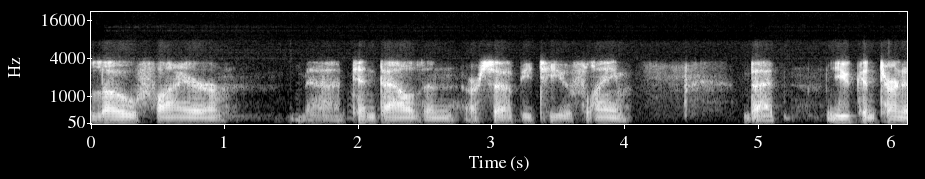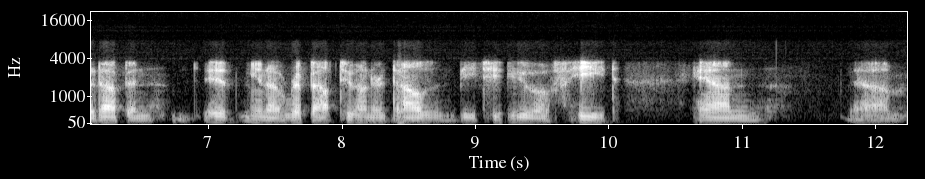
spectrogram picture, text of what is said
low fire, uh, 10,000 or so BTU flame, but you can turn it up and it you know rip out 200,000 BTU of heat and um,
